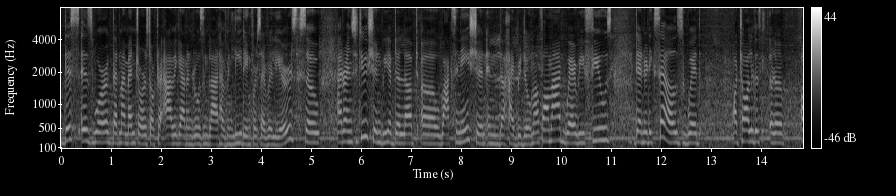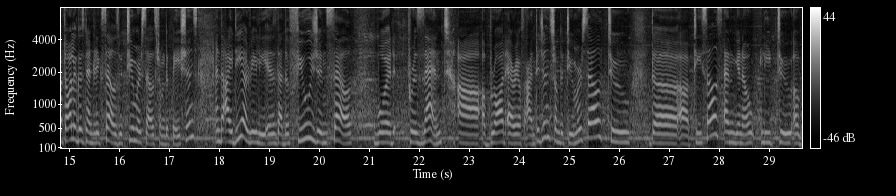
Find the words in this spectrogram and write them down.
This is work that my mentors, Dr. Avigan and Rosenblatt, have been leading for several years. So at our institution, we have developed a vaccination in the hybridoma format where we fuse dendritic cells with autologous, uh, autologous dendritic cells with tumor cells from the patients. And the idea really is that the fusion cell would present uh, a broad array of antigens from the tumor cell to the uh, T cells and, you know, lead to a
